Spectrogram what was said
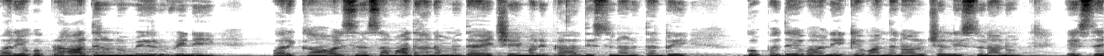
వారి యొక్క ప్రార్థనను మీరు విని వారికి కావలసిన సమాధానమును దయచేయమని ప్రార్థిస్తున్నాను తండ్రి. గొప్ప దేవా నీకే వందనాలు చెల్లిస్తున్నాను. ఎస్ఐ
